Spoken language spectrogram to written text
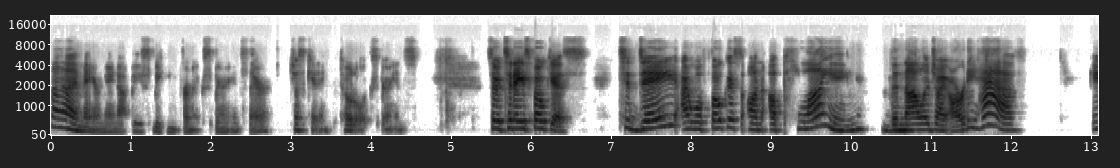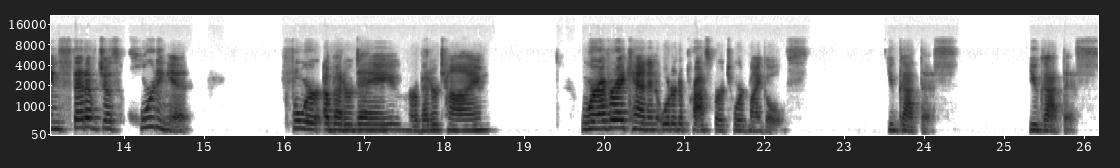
I may or may not be speaking from experience there. Just kidding, total experience. So today's focus. Today, I will focus on applying the knowledge I already have instead of just hoarding it for a better day or a better time, wherever I can in order to prosper toward my goals. You got this. You got this.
